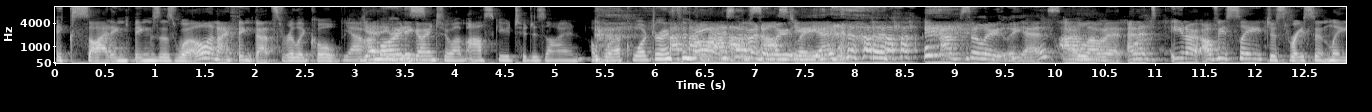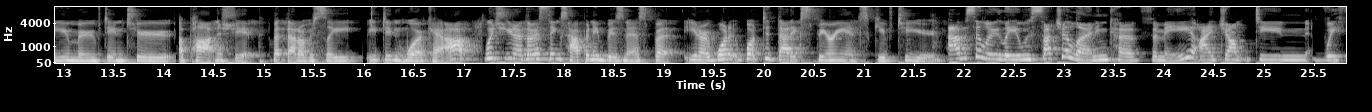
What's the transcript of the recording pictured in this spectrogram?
exciting things as well. And I think that's really cool. Yeah, I'm already going to um, ask you to design a work wardrobe for me. I haven't asked you Absolutely. yet. Absolutely, yes. I um, love it. And it's, you know, obviously just recently you moved into a partnership, but that obviously it didn't work out, which, you know, those things happen in business. But, you know, what, what did that experience give to you? Absolutely. It was such a learning curve for me. I jumped in with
